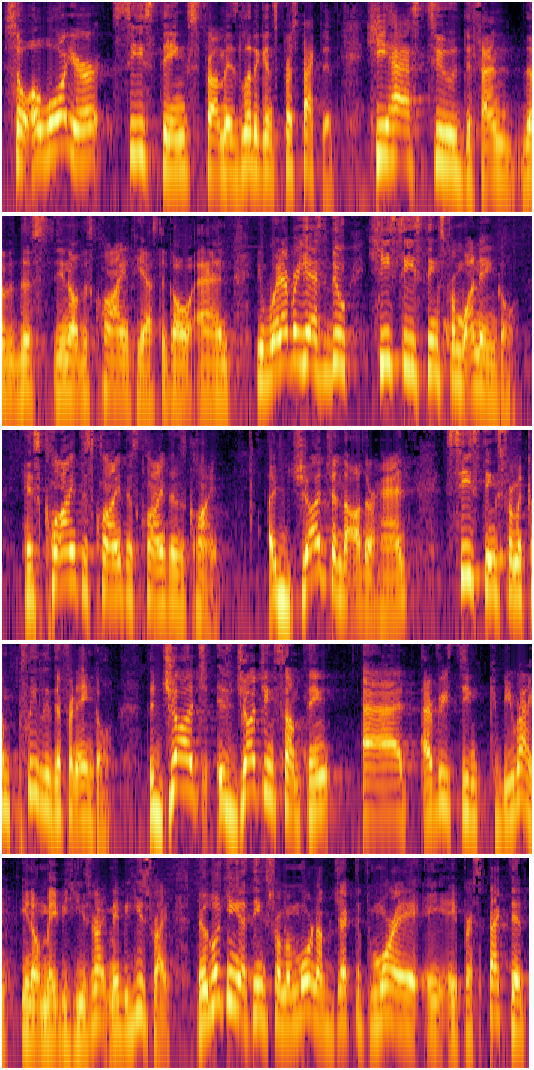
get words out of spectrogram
So, a lawyer sees things from his litigant's perspective. He has to defend the, this you know this client. He has to go and whatever he has to do, he sees things from one angle. His client, his client, his client, and his client. A judge, on the other hand, sees things from a completely different angle. The judge is judging something and everything could be right. You know, maybe he's right, maybe he's right. They're looking at things from a more an objective, more a, a, a perspective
